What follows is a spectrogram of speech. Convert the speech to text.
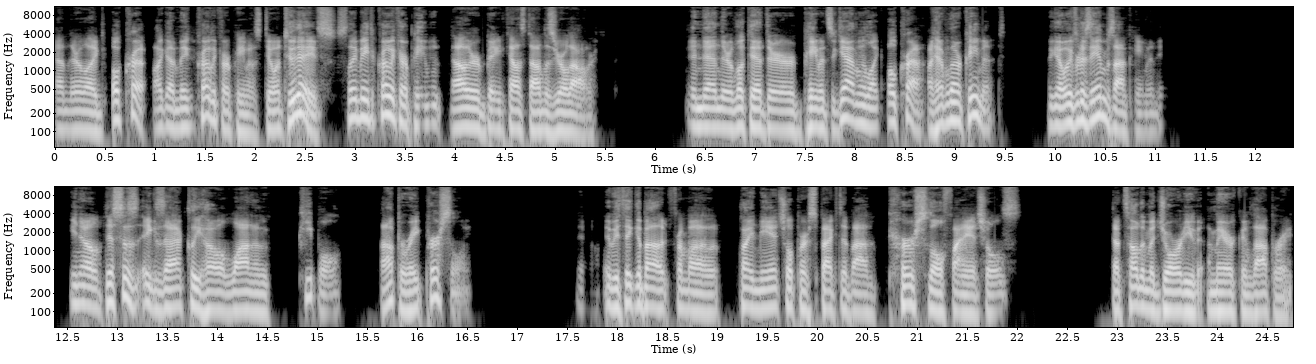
and they're like, oh crap, I got to make credit card payments due in two days. So they make the credit card payment. Now their bank account's down to zero dollars. And then they're looking at their payments again. And They're like, oh crap, I have another payment. We got to wait for this Amazon payment. you know, this is exactly how a lot of people operate personally. If you think about it from a financial perspective on personal financials, that's how the majority of Americans operate.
